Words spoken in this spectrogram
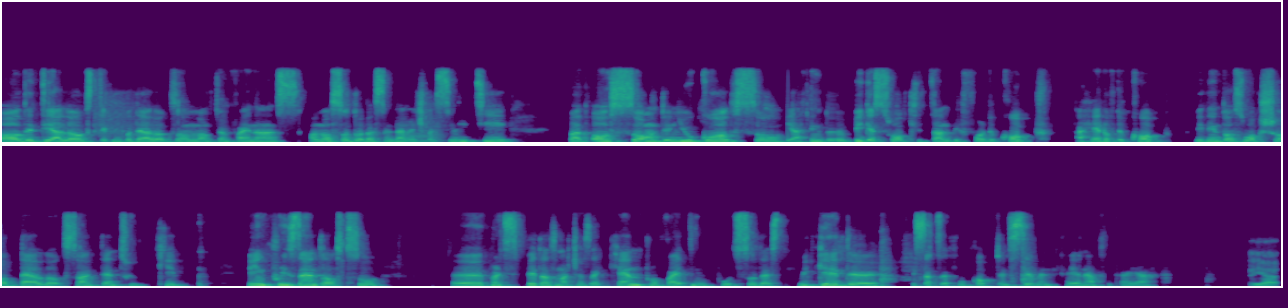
all the dialogues, technical dialogues on long-term finance, on also the loss and damage facility, but also on the new goals. So I think the biggest work is done before the COP, ahead of the COP, within those workshop dialogues. So I intend to keep being present also uh, participate as much as I can, provide input so that we get the successful COP27 here in Africa, yeah. Yeah,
